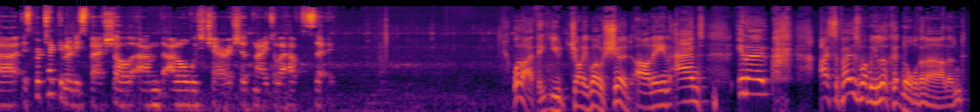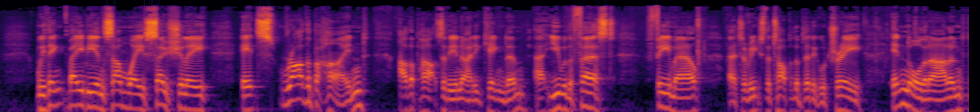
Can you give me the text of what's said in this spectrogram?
uh, is particularly special, and I'll always cherish it, Nigel, I have to say. Well, I think you jolly well should, Arlene. And, you know, I suppose when we look at Northern Ireland, we think maybe in some ways socially it's rather behind other parts of the United Kingdom. Uh, you were the first female uh, to reach the top of the political tree in Northern Ireland.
